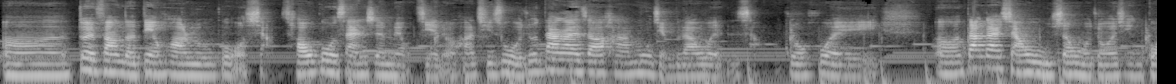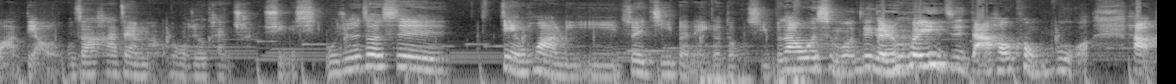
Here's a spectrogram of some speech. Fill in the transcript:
呃，对方的电话如果想超过三声没有接的话，其实我就大概知道他目前不在位置上，就会呃大概响五声我就会先挂掉了。我知道他在忙，那我就开始传讯息。我觉得这是电话礼仪最基本的一个东西。不知道为什么这个人会一直打，好恐怖哦。好，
